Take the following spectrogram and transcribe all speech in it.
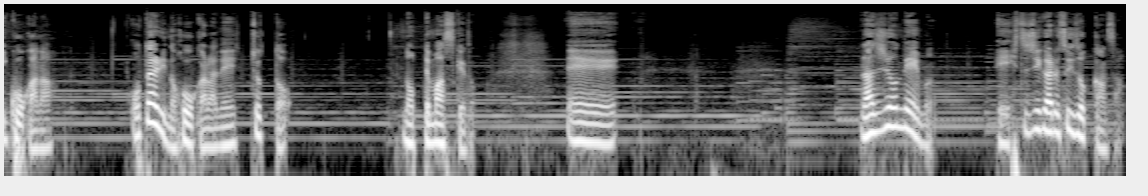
いこうかな。お便りの方からね、ちょっと、載ってますけど。えー、ラジオネーム、えー、羊狩水族館さん。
